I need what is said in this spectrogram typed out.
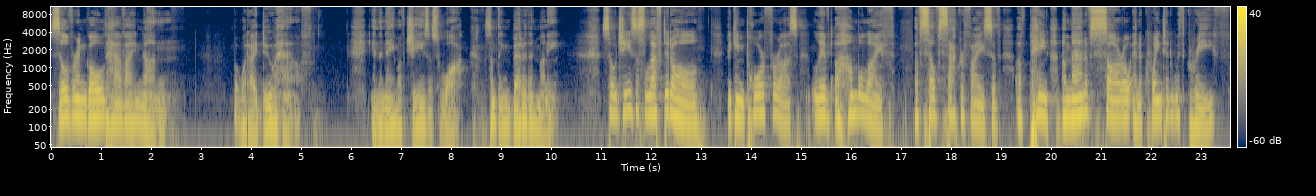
Silver and gold have I none. But what I do have, in the name of Jesus, walk. Something better than money. So Jesus left it all, became poor for us, lived a humble life of self sacrifice, of, of pain, a man of sorrow and acquainted with grief.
